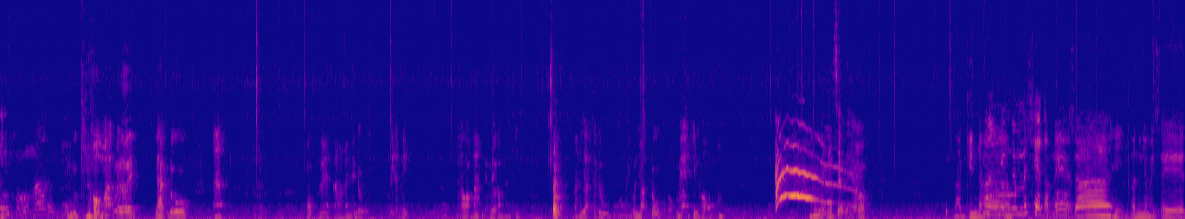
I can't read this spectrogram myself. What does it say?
กันเลยเนาะเลยนะกินหอมมากเลยหนูกินหอมมากเลย อยากดูอะอบแม่เอาแม่ให้ดูปีตรงนี้ระวังนะเดี๋ยวเดี๋ยวก็แม่อีกอะอยากจะดูโอ้ยมีคนอยากดูบอกแม่กินหอมอืมเดี๋ยวนั้นเสร็จแล้วน่ากินไหมมัล่ะนยังไม่เสร็จอะแม่ใช่อันนี้ยังไม่เสร็จ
